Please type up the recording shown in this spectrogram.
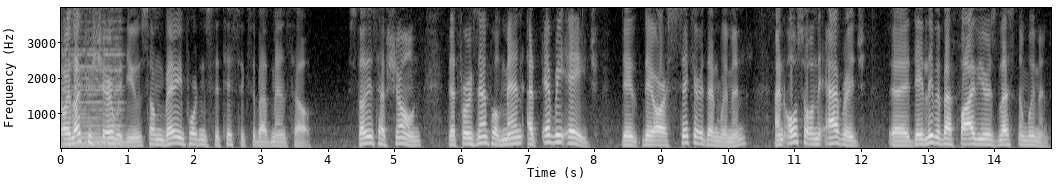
So I'd like to share with you some very important statistics about men's health. Studies have shown that, for example, men at every age, they, they are sicker than women, and also on the average, uh, they live about five years less than women.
